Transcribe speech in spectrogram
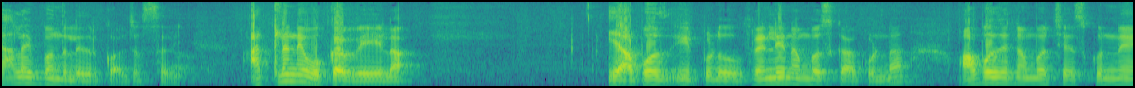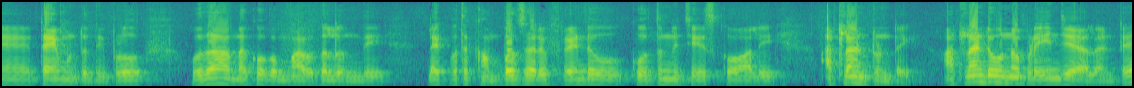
చాలా ఇబ్బందులు ఎదుర్కోవాల్సి వస్తుంది. అట్లనే ఒకవేళ ఈ ఆపోజి ఇప్పుడు ఫ్రెండ్లీ నెంబర్స్ కాకుండా ఆపోజిట్ నెంబర్ చేసుకునే టైం ఉంటుంది. ఇప్పుడు ఉదాహరణకు ఒక మరదలు ఉంది లేకపోతే కంపల్సరీ ఫ్రెండ్ కూతుర్ని చేసుకోవాలి అట్లాంటి ఉంటాయి అట్లాంటివి ఉన్నప్పుడు ఏం చేయాలంటే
